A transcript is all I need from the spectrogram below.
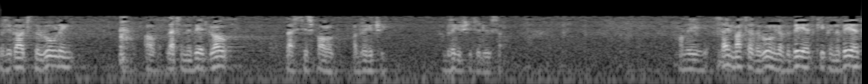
with regard to the ruling of letting the beard grow, that it is followed, obligatory, obligatory to do so. On the same matter, the ruling of the beard, keeping the beard,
